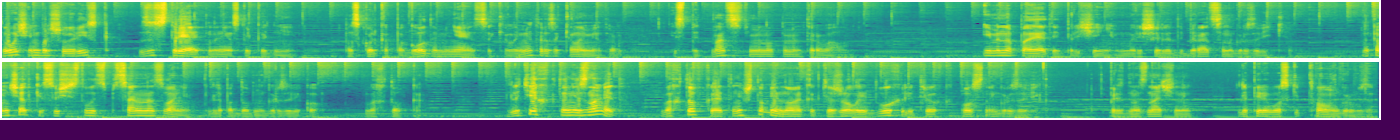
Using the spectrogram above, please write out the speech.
то очень большой риск застрять на несколько дней, поскольку погода меняется километр за километром и с 15-минутным интервалом. Именно по этой причине мы решили добираться на грузовике. На Камчатке существует специальное название для подобных грузовиков – вахтовка. Для тех, кто не знает, вахтовка – это не что иное, как тяжелый двух- или трехосный грузовик, предназначенный для перевозки тонн груза.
